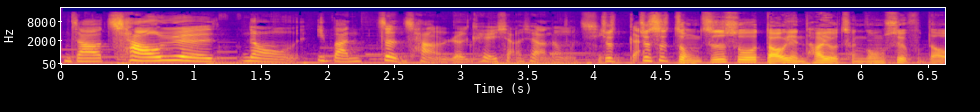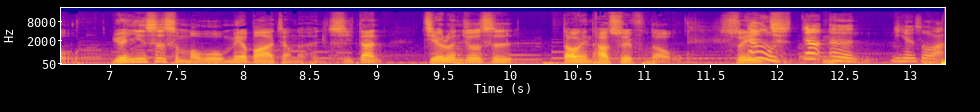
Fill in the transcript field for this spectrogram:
你知道，超越那种一般正常人可以想象的那种情感。就就是，总之说，导演他有成功说服到我。原因是什么？我没有办法讲的很细，但结论就是导演他说服到我。所以，那嗯、呃，你先说完。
